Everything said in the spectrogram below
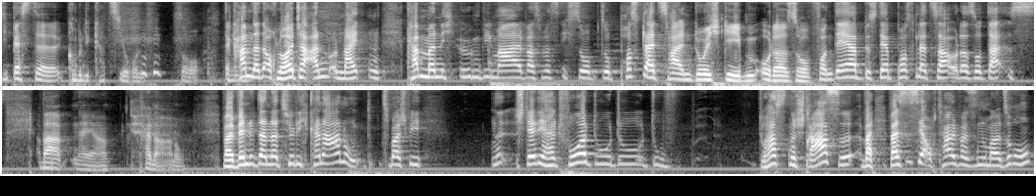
die beste Kommunikation. So. Da kamen dann auch Leute an und meinten, kann man nicht irgendwie mal, was weiß ich, so, so Postleitzahlen durchgeben oder so. Von der bis der Postleitzahl oder so, da ist. Aber, naja, keine Ahnung. Weil wenn du dann natürlich, keine Ahnung, zum Beispiel, ne, stell dir halt vor, du, du, du, du hast eine Straße, weil, weil es ist ja auch teilweise nun mal so,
